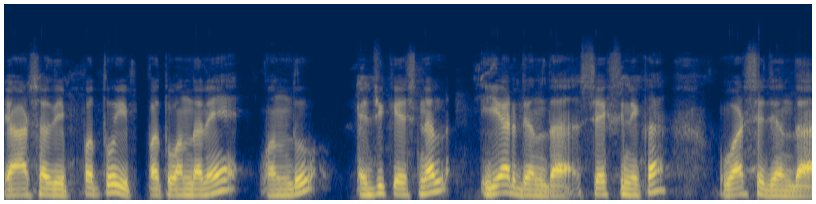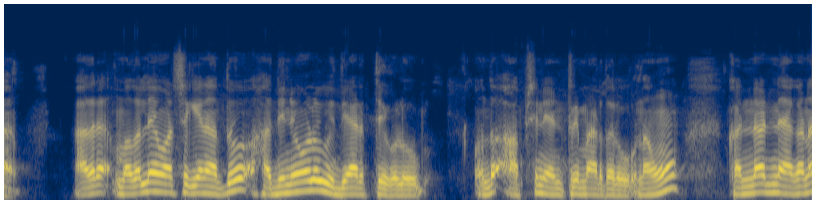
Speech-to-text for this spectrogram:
ಎರಡು ಸಾವಿರದ ಇಪ್ಪತ್ತು, ಇಪ್ಪತ್ತೊಂದನೇ ಒಂದು ಎಜುಕೇಷ್ನಲ್ ಇಯರ್ದಿಂದ ಶೈಕ್ಷಣಿಕ ವರ್ಷದಿಂದ. ಆದರೆ ಮೊದಲನೇ ವರ್ಷಕ್ಕೆ ಏನಾಯ್ತು? ಹದಿನೇಳು ವಿದ್ಯಾರ್ಥಿಗಳು ಒಂದು ಆಪ್ಷನ್ ಎಂಟ್ರಿ ಮಾಡ್ತಾರೆ. ನಾವು ಕನ್ನಡನ್ಯಾಗನ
